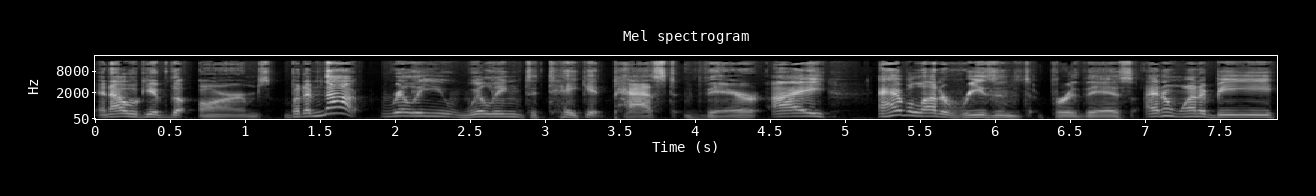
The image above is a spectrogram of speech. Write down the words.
and I will give the arms, but I'm not really willing to take it past there. I I have a lot of reasons for this. I don't want to be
